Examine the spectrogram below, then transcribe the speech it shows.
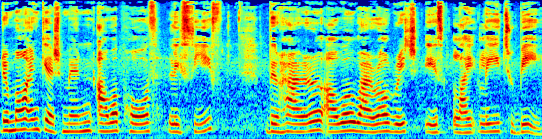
The more engagement our posts receive, the higher our viral reach is likely to be.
